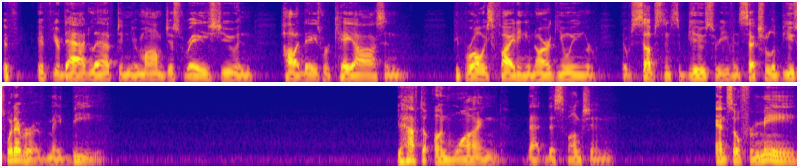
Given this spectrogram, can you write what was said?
If if your dad left and your mom just raised you and holidays were chaos and people were always fighting and arguing, or there was substance abuse or even sexual abuse, whatever it may be, you have to unwind that dysfunction. And so for me,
